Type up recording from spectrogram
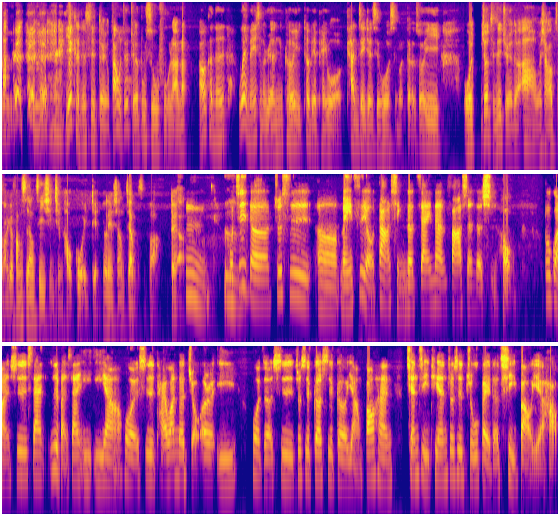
嗯、也可能是对，反正我就觉得不舒服了。然后可能我也没什么人可以特别陪我看这件事或什么的，所以我就只是觉得啊，我想要找一个方式让自己心情好过一点，有点像这样子吧。对啊，嗯，我记得就是呃，每一次有大型的灾难发生的时候。不管是三日本三一一啊，或者是台湾的九二一，或者是就是各式各样，包含前几天就是竹北的气爆也好，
